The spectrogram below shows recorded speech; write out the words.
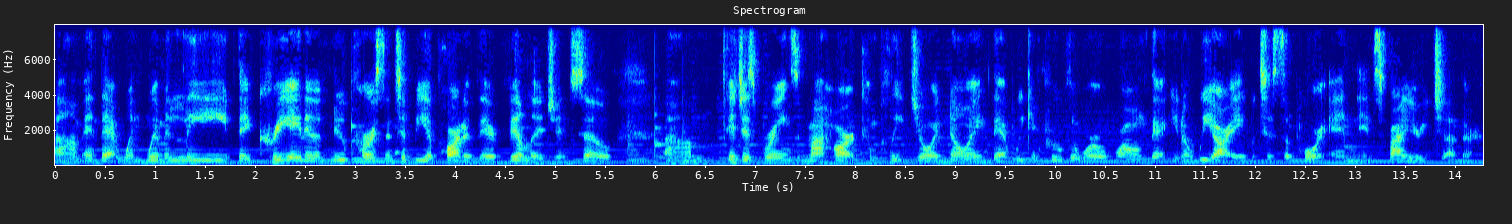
um, and that when women leave they created a new person to be a part of their village and so um, it just brings my heart complete joy knowing that we can prove the world wrong, that, you know, we are able to support and inspire each other.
